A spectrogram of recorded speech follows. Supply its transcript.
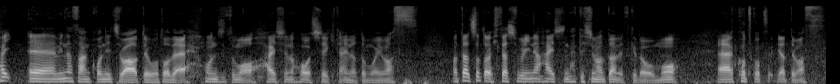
はい、えー、皆さんこんにちは。ということで本日も配信の方をしていきたいなと思います。またちょっと久しぶりな配信になってしまったんですけども、えー、コツコツやってます。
